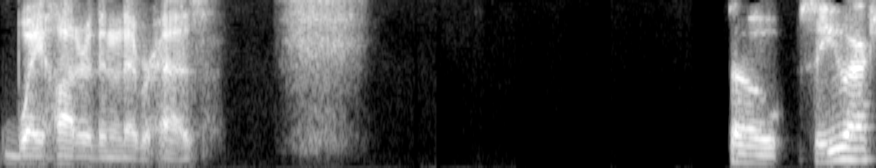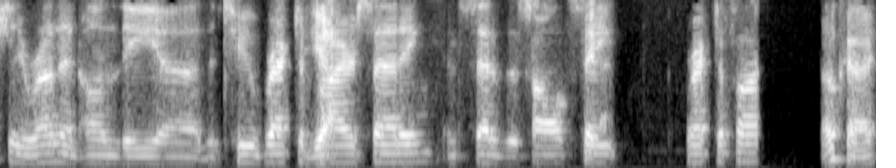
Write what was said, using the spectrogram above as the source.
way hotter than it ever has. So, so you actually run it on the uh, the tube rectifier setting instead of the solid state rectifier. Okay.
